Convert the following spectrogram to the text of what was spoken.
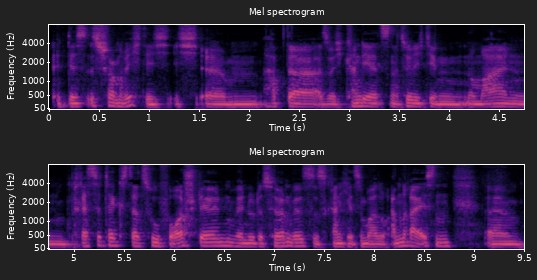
Das ist schon richtig. Ich ähm, habe da, also ich kann dir jetzt natürlich den normalen Pressetext dazu vorstellen, wenn du das hören willst. Das kann ich jetzt mal so anreißen. Ähm,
